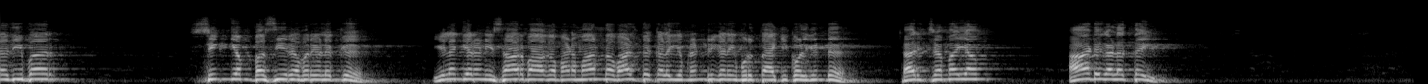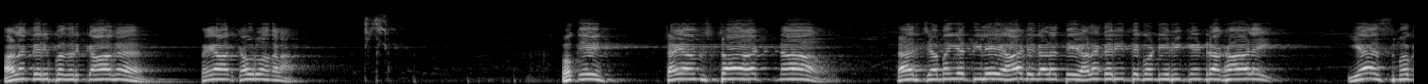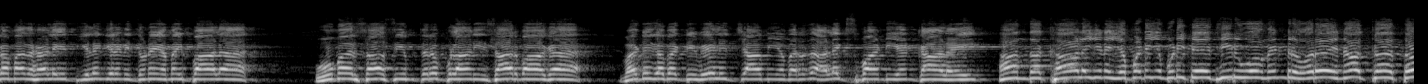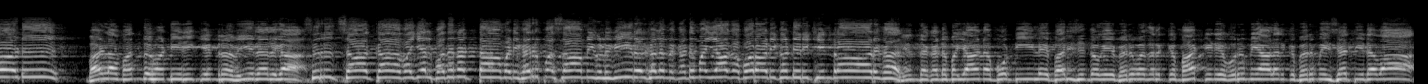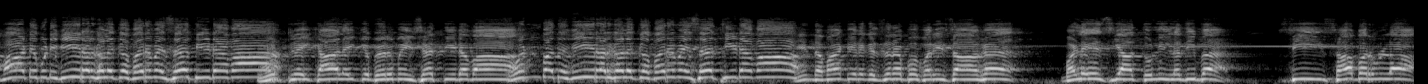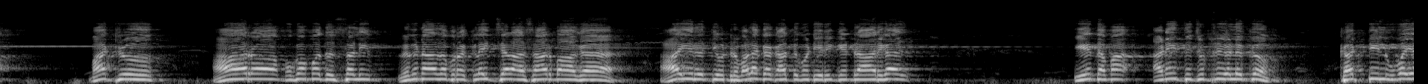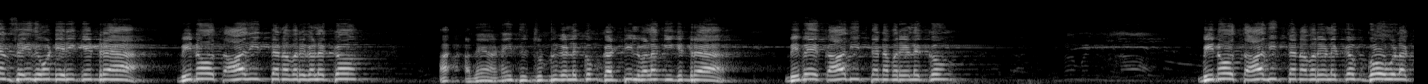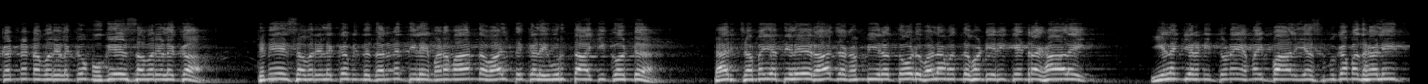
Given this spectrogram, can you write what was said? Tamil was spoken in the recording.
அதிபர் சிங்கம் பசீர் அவர்களுக்கு இளைஞரணி சார்பாக மனமார்ந்த வாழ்த்துக்களையும் நன்றிகளை முறுத்தாக்கிக் கொள்கின்ற தற்சமயம் ஆடுகளத்தை அலங்கரிப்பதற்காக தயார் கௌரவங்களாம் ஓகே டைம் ஸ்டார்ட் நவ் தற்சமயத்திலே ஆடுகளத்தை அலங்கரித்துக் கொண்டிருக்கின்ற காலை. எஸ் முகமது ஹலீத் இளைஞரணி துணை அமைப்பாளர் உமர் சாசிம் திருப்புலானி சார்பாக வடுகபட்டி வேலுச்சாமி அவரது அலெக்ஸ் பாண்டியன் காலை. அந்த காளையினை எப்படியும் பிடித்தே தீருவோம் என்று ஒரே நோக்கத்தோடு வளம் வந்து கொண்டிருக்கின்ற வீரர்கள். சிறுசாக்கா வயல் பதினெட்டாம் அடி கருப்பசாமி குழு வீரர்களும் கடுமையாக போராடி கொண்டிருக்கின்றார்கள். இந்த கடுமையான போட்டியிலே பரிசு தொகையை பெறுவதற்கு மாட்டிடைய உரிமையாளருக்கு பெருமை சேர்த்திடவா? மாட்டுப்பிடி வீரர்களுக்கு பெருமை சேர்த்திடவா? ஒற்றை காலைக்கு பெருமை சேர்த்திடவா? ஒன்பது வீரர்களுக்கு பெருமை சேர்த்திடவா? இந்த மாட்டிற்கு சிறப்பு பரிசாக மலேசியா தொழிலதிபர் சி. சாபருல்லா மற்றும் ஆரா முகமது சலீம் ரகுநாதபுர செயலாளர் சார்பாக ஆயிரத்தி ஒன்று வழங்க காத்துக் கொண்டிருக்கின்றார்கள். இந்த அனைத்து சுற்றுகளுக்கும் கட்டில் உபயம் செய்து கொண்டிருக்கின்ற வினோத் ஆதித்தன் அவர்களுக்கும் அதே அனைத்து சுற்றுகளுக்கும் கட்டில் வழங்குகின்ற விவேக் ஆதித்தன் அவர்களுக்கும் வினோத் ஆதித்தன் அவர்களுக்கும் கோகுல கண்ணன் அவர்களுக்கும் முகேஷ் அவர்களுக்கும் தினேஷ் அவர்களுக்கும் இந்த தருணத்திலே மனமார்ந்த வாழ்த்துக்களை உறுத்தாக்கி கொண்டு தற்சமயத்திலே ராஜ கம்பீரத்தோடு வலம் வந்து கொண்டிருக்கின்ற காலை இளைஞரணி துணை அமைப்பால் எஸ் முகமது ஹலீத்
